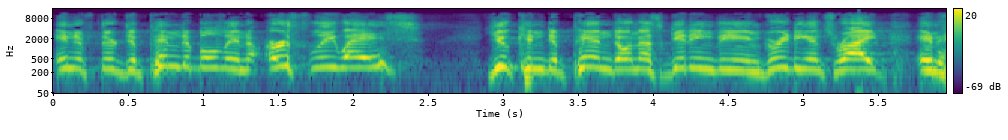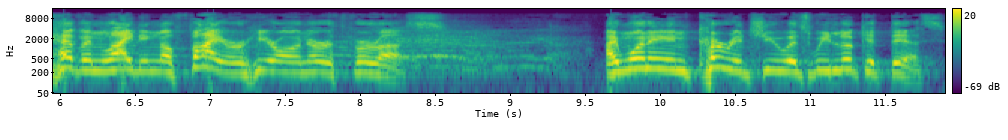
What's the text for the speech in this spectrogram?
And if they're dependable in earthly ways, you can depend on us getting the ingredients right in heaven lighting a fire here on earth for us. I want to encourage you as we look at this.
